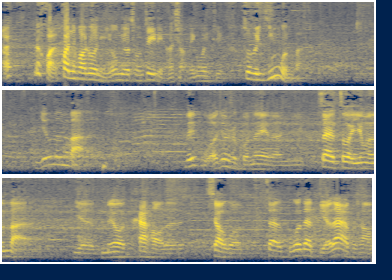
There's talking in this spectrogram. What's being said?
哎，那换换句话说，你有没有从这一点上想了一个问题，做个英文版？英文版，微博就是国内的，你再做英文版也没有太好的效果。在不过在别的 app 上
